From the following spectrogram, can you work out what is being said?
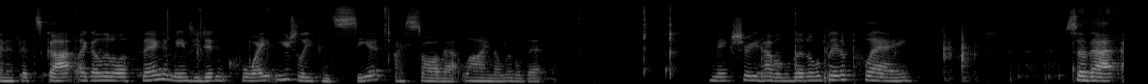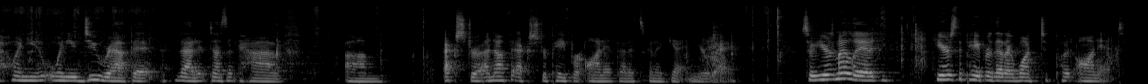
And if it's got like a little thing, it means you didn't quite, usually you can see it. I saw that line a little bit. Make sure you have a little bit of play so that when you when you do wrap it, that it doesn't have um, extra enough extra paper on it that it's going to get in your way. So here's my lid. Here's the paper that I want to put on it.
